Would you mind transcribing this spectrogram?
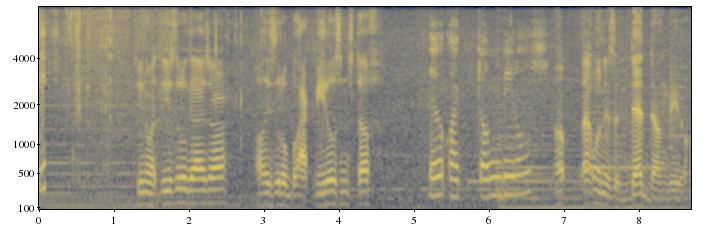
Do you know what these little guys are? All these little black beetles and stuff? They look like dung beetles. Oh, that one is a dead dung beetle.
